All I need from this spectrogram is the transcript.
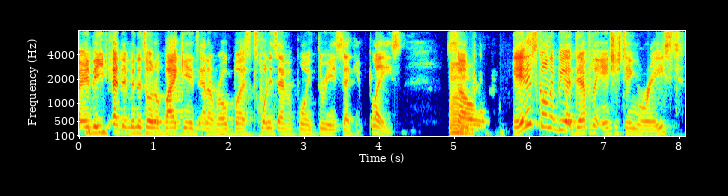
and then you had the Minnesota Vikings at a robust 27.3 in second place. Mm. So it is going to be a definitely interesting race.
